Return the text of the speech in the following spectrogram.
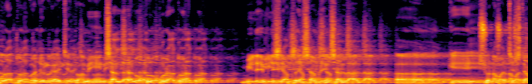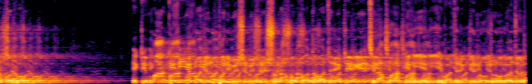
পুরাতন গজল গাইছে। তো আমি ইনশাল্লাহ নতুন পুরাতন মিলে মিশে আপনাদের সামনে ইনশাল্লাহ গিয়ে শোনাবার চেষ্টা করব। একটি মাকে নিয়ে গজল পরিবেশন করে শোনাবো। গত বছর একটি গিয়েছিলাম মাকে নিয়ে এবছর একটি নতুন গজল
